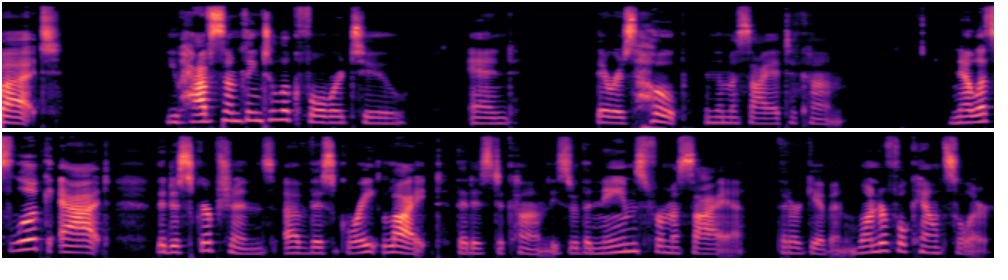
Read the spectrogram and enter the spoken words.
but you have something to look forward to, and there is hope in the Messiah to come. Now let's look at the descriptions of this great light that is to come. These are the names for Messiah that are given Wonderful Counselor.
